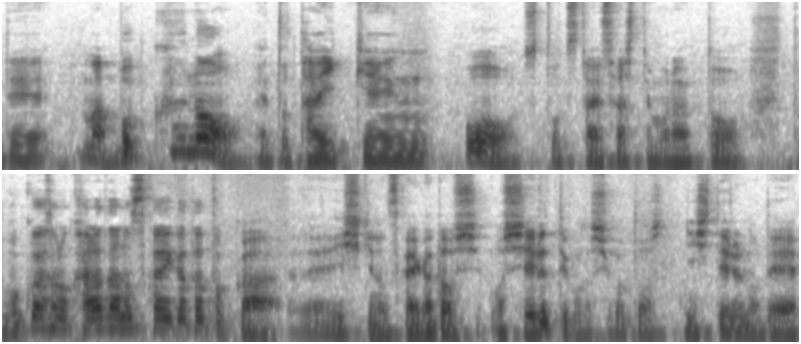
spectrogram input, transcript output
でまあ僕の、えっと、体験をちょっとお伝えさせてもらうと僕はその体の使い方とか意識の使い方を教えるっていうことを仕事にしてるので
